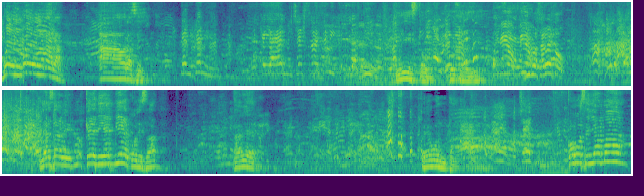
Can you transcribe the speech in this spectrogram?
Muévele, muévele la cara. Ahora sí. Kenny, Kenny. Es que ya él, Michelle, soy feliz. Yasmín. Listo. Deja ahí. Ya sabe, Kenny es miércoles, ¿ah? A ver. Pregunta. ¿Cómo se llama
